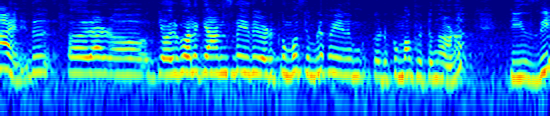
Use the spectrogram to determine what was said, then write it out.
nine ഇത് ഒരുപോലെ ക്യാൻസൽ ചെയ്ത് എടുക്കുമ്പോൾ സിംപ്ലിഫൈ ചെയ്ത് എടുക്കുമ്പോൾ കിട്ടുന്നതാണ് T C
